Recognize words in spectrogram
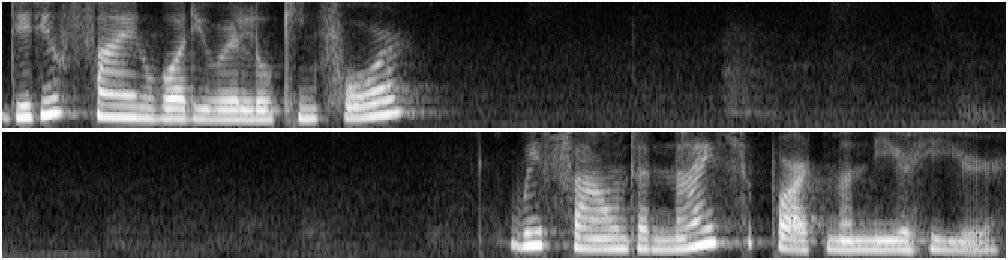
Did you find what you were looking for? We found a nice apartment near here.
